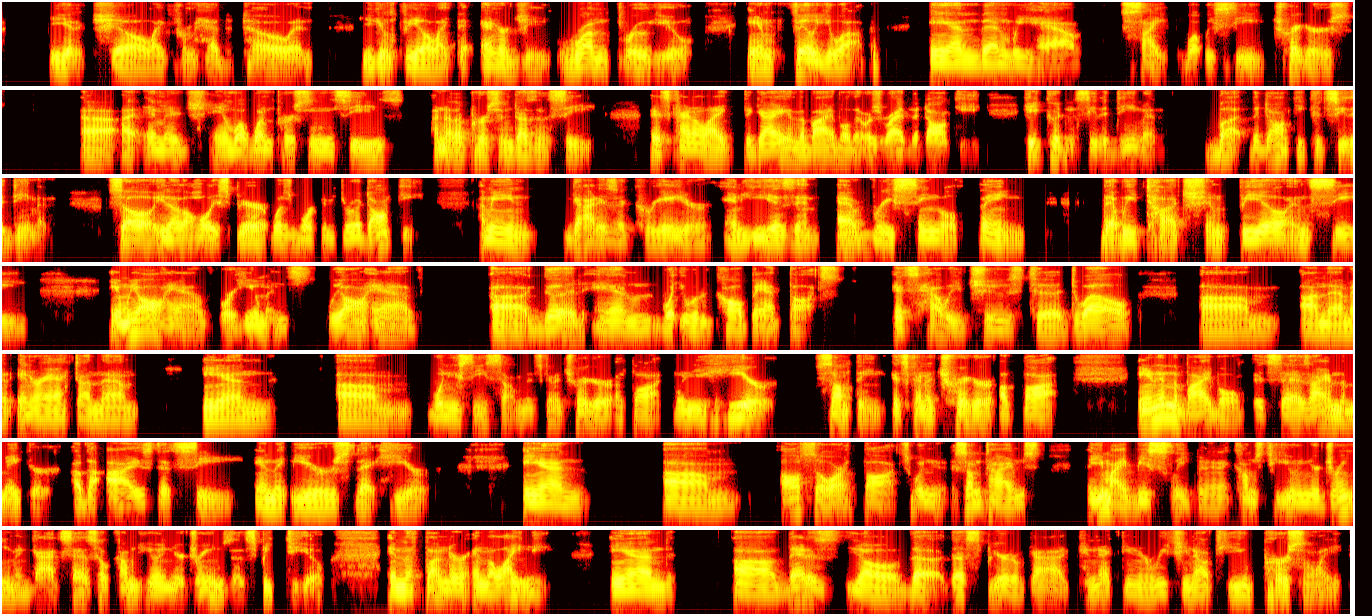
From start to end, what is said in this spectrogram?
you get a chill, like from head to toe, and you can feel like the energy run through you and fill you up. And then we have sight, what we see triggers uh, an image, and what one person sees, another person doesn't see. It's kind of like the guy in the Bible that was riding the donkey. He couldn't see the demon, but the donkey could see the demon. So, you know, the Holy Spirit was working through a donkey. I mean, God is a creator and he is in every single thing that we touch and feel and see. And we all have, we're humans, we all have uh, good and what you would call bad thoughts. It's how we choose to dwell um, on them and interact on them. And um, when you see something, it's going to trigger a thought. When you hear something, it's going to trigger a thought. And in the Bible, it says, I am the maker of the eyes that see and the ears that hear. And um, also our thoughts. When sometimes you might be sleeping and it comes to you in your dream, and God says He'll come to you in your dreams and speak to you in the thunder and the lightning. And uh, that is, you know, the the Spirit of God connecting and reaching out to you personally.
